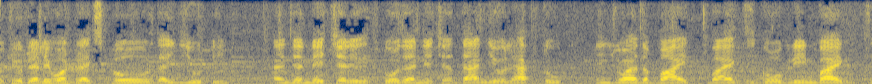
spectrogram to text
if you really want to explore the Ooty and the nature, you explore the nature, then you will have to enjoy the bike. Bike is Go Green bike. It's,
